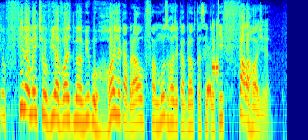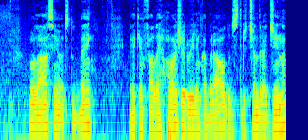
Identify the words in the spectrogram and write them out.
Eu finalmente ouvi a voz do meu amigo Roger Cabral, famoso Roger Cabral que está sempre aqui. Fala, Roger! Olá, senhores, tudo bem? É, quem fala é Roger William Cabral, do distrito de Andradina.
